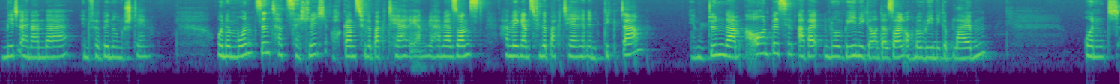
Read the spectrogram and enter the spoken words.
miteinander in Verbindung stehen. Und im Mund sind tatsächlich auch ganz viele Bakterien. Wir haben ja sonst haben wir ganz viele Bakterien im Dickdarm, im Dünndarm auch ein bisschen, aber nur wenige und da sollen auch nur wenige bleiben. Und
